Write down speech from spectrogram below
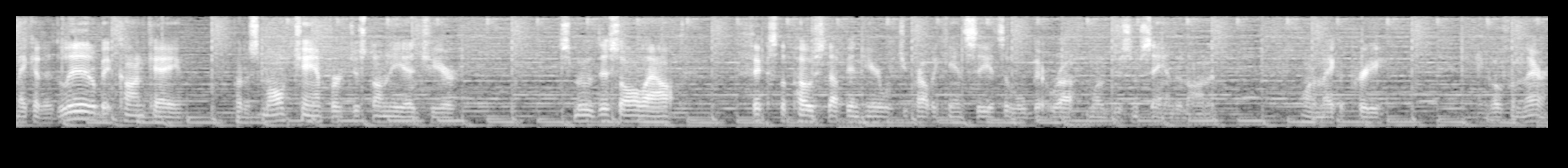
Make it a little bit concave. Put a small chamfer just on the edge here. Smooth this all out. Fix the post up in here, which you probably can't see. It's a little bit rough. I'm going to do some sanding on it. I want to make it pretty and go from there.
